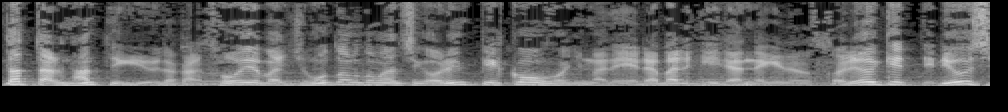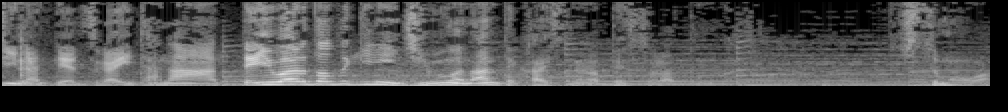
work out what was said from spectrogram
だったらなんて言う？だからそういえば地元の友達がオリンピック候補にまで選ばれていたんだけど、それを受けて漁師になった奴がいたなって言われた時に自分はなんて返すのがベストだったのかと。質問は。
